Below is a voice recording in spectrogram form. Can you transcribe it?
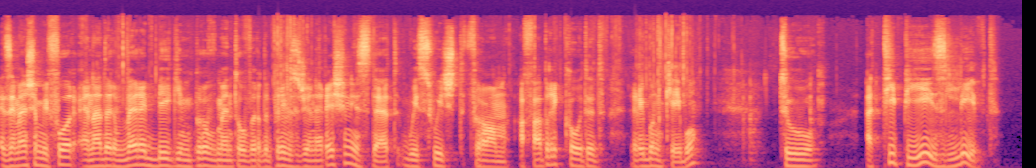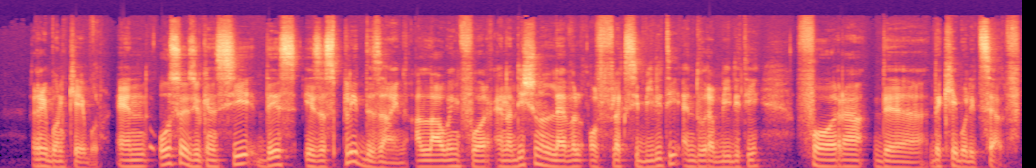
As I mentioned before, another very big improvement over the previous generation is that we switched from a fabric-coated ribbon cable to a TPE sleeved ribbon cable. And also, as you can see, this is a split design, allowing for an additional level of flexibility and durability for uh, the, the cable itself.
